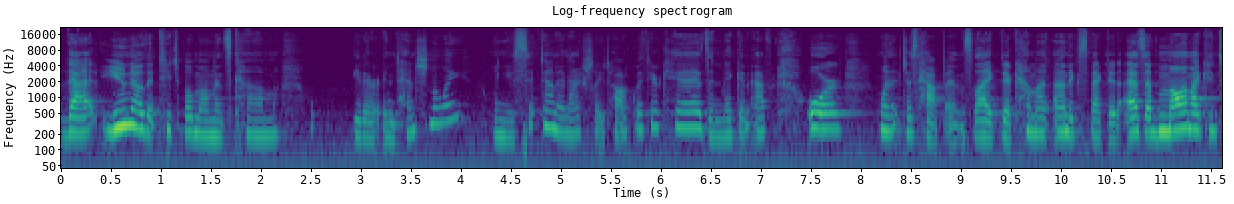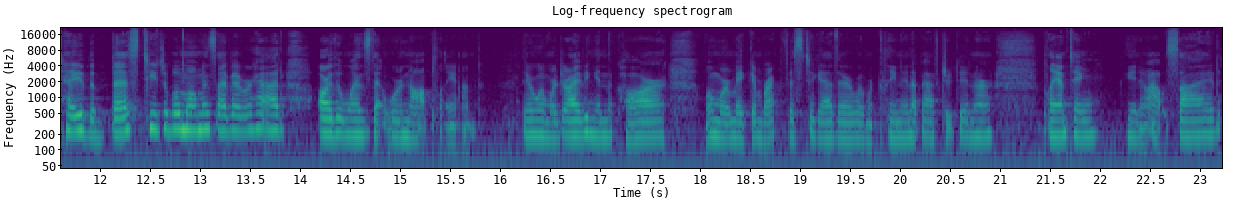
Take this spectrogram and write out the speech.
that you know that teachable moments come either intentionally when you sit down and actually talk with your kids and make an effort, or when it just happens, like they come unexpected. As a mom, I can tell you the best teachable moments I've ever had are the ones that were not planned. They're when we're driving in the car, when we're making breakfast together, when we're cleaning up after dinner, planting, you know, outside.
